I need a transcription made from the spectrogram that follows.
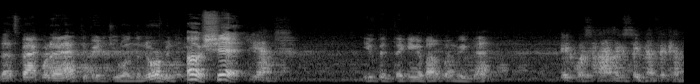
That's back when I activated you on the Normandy. Oh shit. Yes, You've been thinking about when we met? it was highly significant.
